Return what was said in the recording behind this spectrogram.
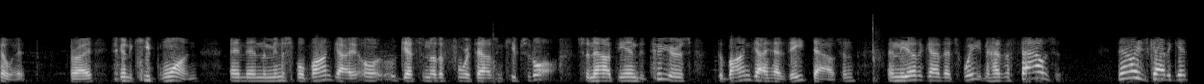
to it. All right. He's going to keep one, and then the municipal bond guy oh, gets another four thousand, keeps it all. So now at the end of two years, the bond guy has eight thousand, and the other guy that's waiting has a thousand. Now he's got to get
